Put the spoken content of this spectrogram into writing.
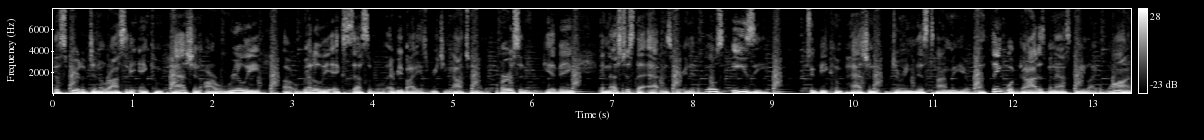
The spirit of generosity and compassion are really uh, readily accessible. Everybody is reaching out to another person and giving, and that's just the atmosphere. And it feels easy to be compassionate during this time of year. But I think what God has been asking me, like Juan,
